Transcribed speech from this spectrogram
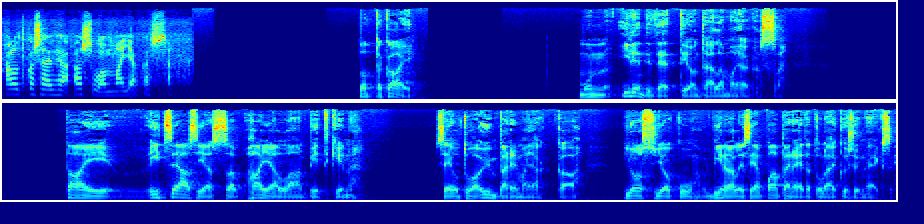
Haluatko sä yhä asua majakassa? Totta kai. Mun identiteetti on täällä majakassa. Tai itse asiassa hajallaan pitkin seutua ympäri majakkaa, jos joku virallisia papereita tulee kysyneeksi.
